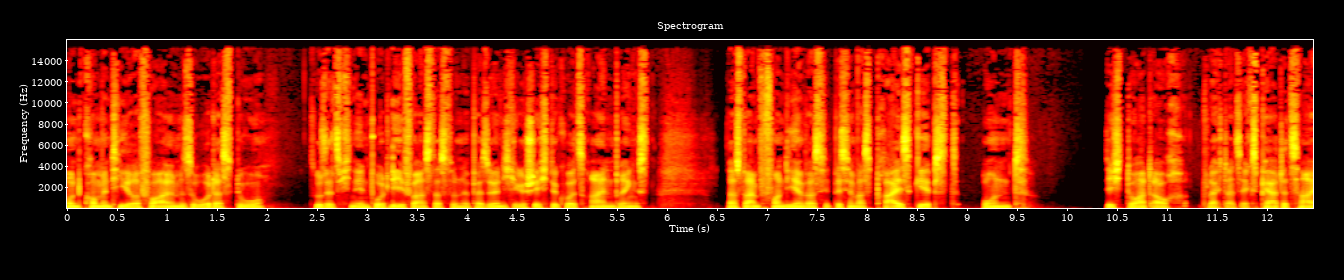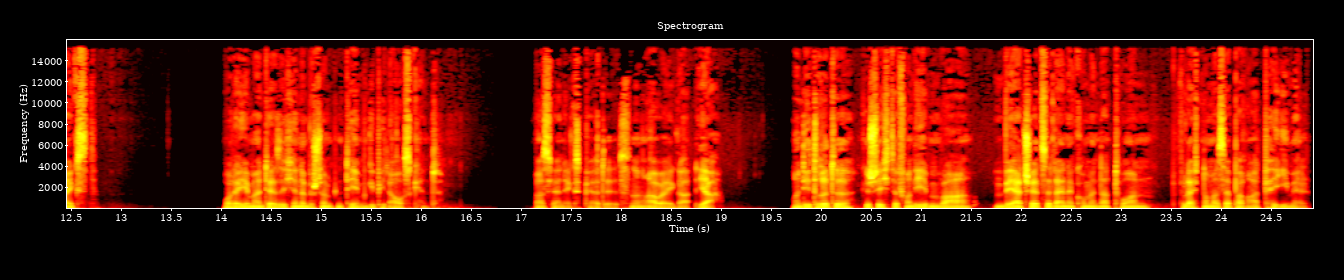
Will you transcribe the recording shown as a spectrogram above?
Und kommentiere vor allem so, dass du zusätzlichen Input lieferst, dass du eine persönliche Geschichte kurz reinbringst, dass du einfach von dir was, ein bisschen was preisgibst und dich dort auch vielleicht als Experte zeigst oder jemand, der sich in einem bestimmten Themengebiet auskennt. Was ja ein Experte ist, ne? aber egal, ja. Und die dritte Geschichte von eben war, wertschätze deine Kommentatoren vielleicht nochmal separat per E-Mail.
